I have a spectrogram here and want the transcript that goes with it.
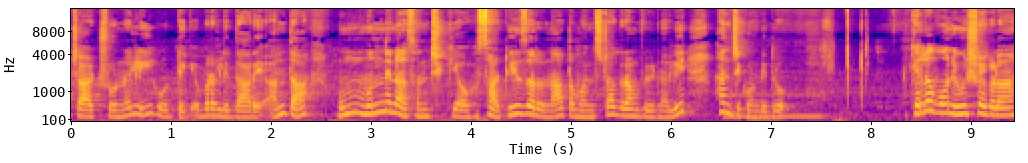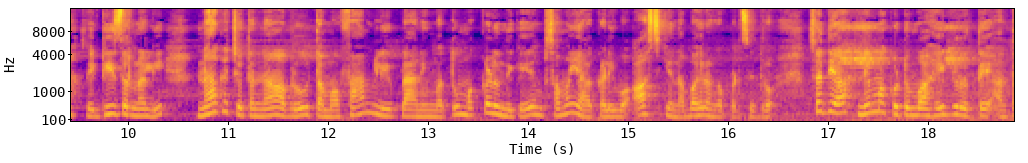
ಚಾಟ್ ಶೋನಲ್ಲಿ ಒಟ್ಟಿಗೆ ಬರಲಿದ್ದಾರೆ ಅಂತ ಮುಂದಿನ ಸಂಚಿಕೆಯ ಹೊಸ ಟೀಸರ್ ಅನ್ನ ತಮ್ಮ ಇನ್ಸ್ಟಾಗ್ರಾಮ್ ಫೀಡ್ನಲ್ಲಿ ಹಂಚಿಕೊಂಡಿದ್ರು. ಕೆಲವು ನಿಮಿಷಗಳ ಟೀಸರ್ನಲ್ಲಿ ನಾಗಚೈತನ್ಯ ಅವರು ತಮ್ಮ ಫ್ಯಾಮಿಲಿ ಪ್ಲಾನಿಂಗ್ ಮತ್ತು ಮಕ್ಕಳೊಂದಿಗೆ ಸಮಯ ಕಳೆಯುವ ಆಸೆಯನ್ನು ಬಹಿರಂಗಪಡಿಸಿದರು. ಸದ್ಯ ನಿಮ್ಮ ಕುಟುಂಬ ಹೇಗಿರುತ್ತೆ ಅಂತ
